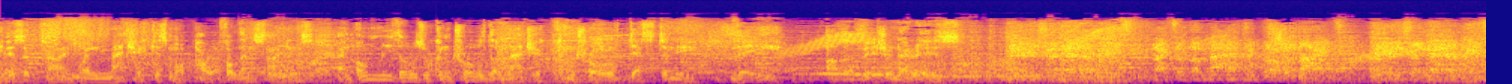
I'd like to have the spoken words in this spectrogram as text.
It is a time when magic is more powerful than science, and only those who control the magic control destiny. They are the visionaries. Visionaries, knights of the magical light. Visionaries,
